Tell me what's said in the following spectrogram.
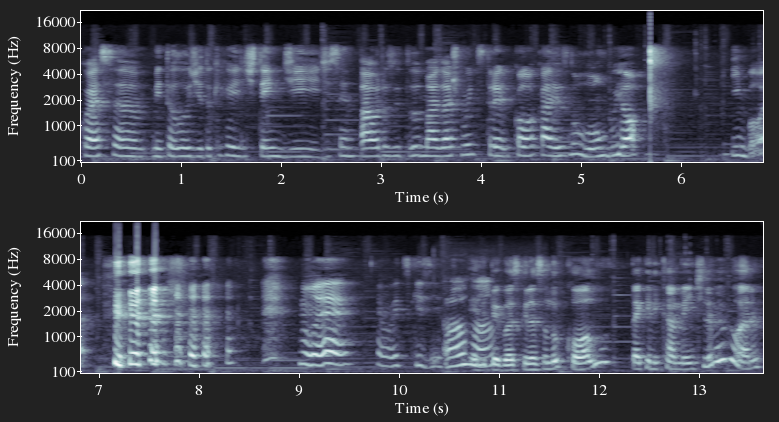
com essa mitologia do que que a gente tem de, de centauros e tudo mais, eu acho muito estranho colocar eles no lombo e ó, ir embora. Não é? É muito esquisito. Aham. Ele pegou as crianças no colo, tecnicamente, e levou embora.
